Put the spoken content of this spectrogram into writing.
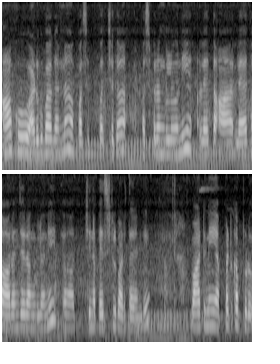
ఆకు అడుగు భాగాన పసుపు పచ్చగా పసుపు రంగులోని లేత లేత ఆరెంజ్ రంగులోని చిన్న పెస్టులు పడతాయండి. వాటిని ఎప్పటికప్పుడు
